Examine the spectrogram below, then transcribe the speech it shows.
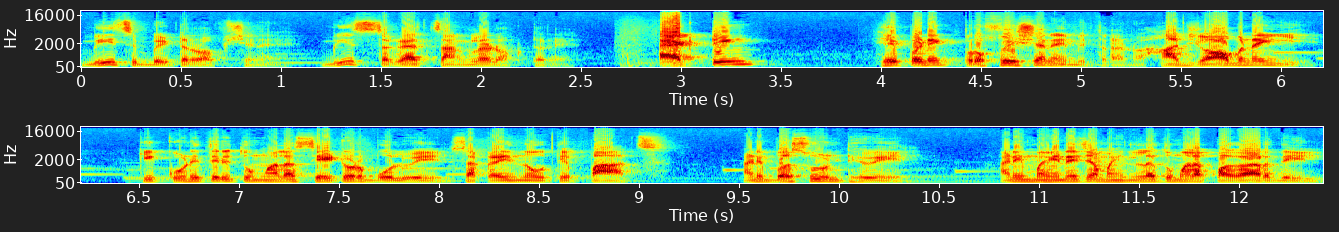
मीच बेटर ऑप्शन आहे. मीच सगळ्यात चांगला डॉक्टर आहे. ॲक्टिंग हे पण एक प्रोफेशन आहे मित्रांनो. हा जॉब नाही आहे की कोणीतरी तुम्हाला सेटवर बोलवेल सकाळी नऊ ते पाच आणि बसवून ठेवेल आणि महिन्याच्या महिन्याला तुम्हाला पगार देईल.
